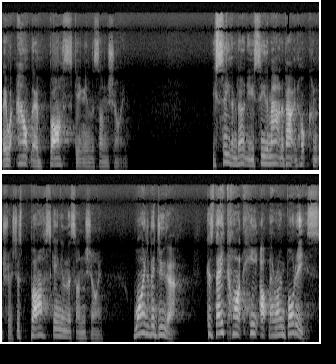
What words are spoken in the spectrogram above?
They were out there basking in the sunshine. You see them, don't you? You see them out and about in hot countries, just basking in the sunshine. Why do they do that? Because they can't heat up their own bodies.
